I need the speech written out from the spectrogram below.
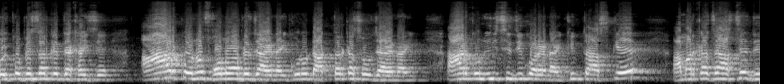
ওই প্রফেসরকে দেখাইছে। আর কোনো ফলো আপে যায় নাই, কোনো ডাক্তার কাছেও যায় নাই, আর কোনো ইসিজি করে নাই। কিন্তু আজকে আমার কাছে আসছে যে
